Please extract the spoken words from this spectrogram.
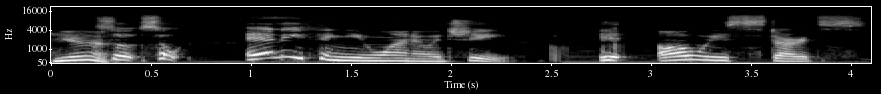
Yeah. So, so anything you want to achieve, it always starts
